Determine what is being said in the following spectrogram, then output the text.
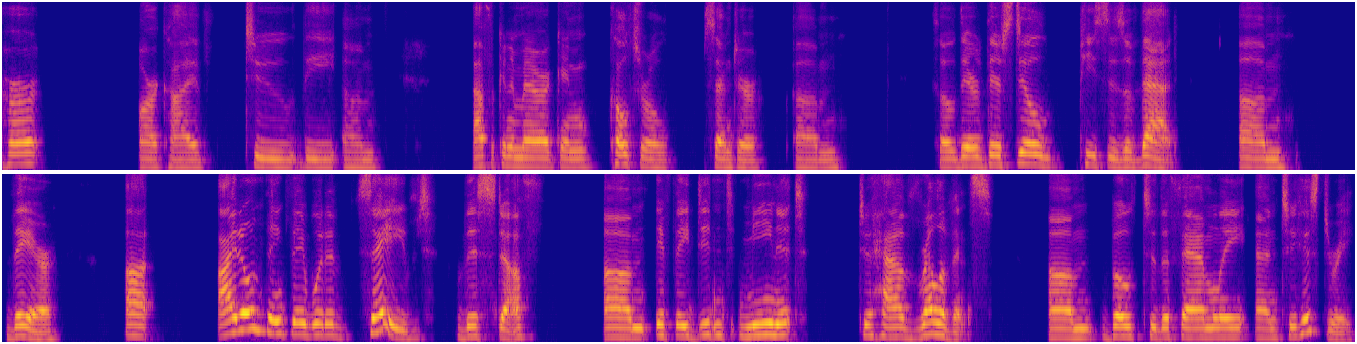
her archive to the um, African American Cultural Center. Um, so there, there's still pieces of that um, there. Uh, I don't think they would have saved this stuff um, if they didn't mean it to have relevance, um, both to the family and to history.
